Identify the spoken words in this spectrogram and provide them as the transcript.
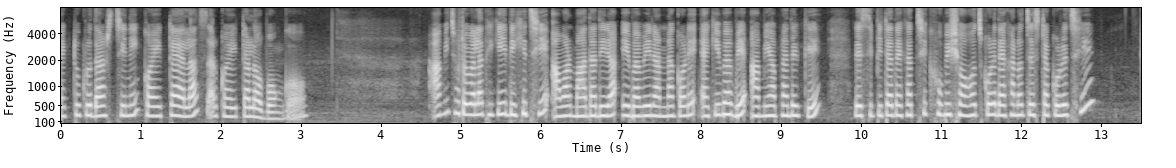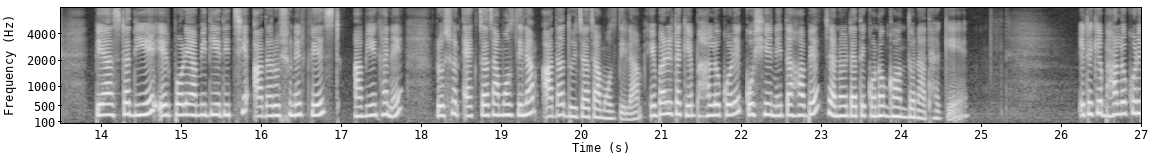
এক টুকরো দারচিনি, কয়েকটা এলাচ আর কয়েকটা লবঙ্গ। আমি ছোটোবেলা থেকেই দেখেছি আমার মা দাদিরা এভাবেই রান্না করে। একইভাবে আমি আপনাদেরকে রেসিপিটা দেখাচ্ছি, খুবই সহজ করে দেখানোর চেষ্টা করেছি। পেঁয়াজটা দিয়ে এরপরে আমি দিয়ে দিচ্ছি আদা রসুনের পেস্ট আমি এখানে রসুন এক চা চামচ দিলাম, আদা দুই চা চামচ দিলাম। এবার এটাকে ভালো করে কষিয়ে নিতে হবে যেন এটাতে কোনো গন্ধ না থাকে। এটাকে ভালো করে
